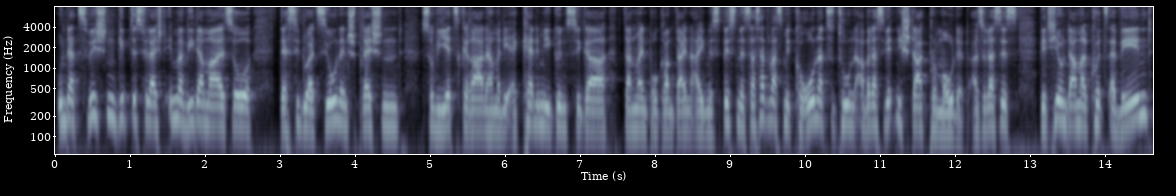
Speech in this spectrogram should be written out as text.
Und dazwischen gibt es vielleicht immer wieder mal so der Situation entsprechend, so wie jetzt gerade haben wir die Academy günstiger, dann mein Programm Dein eigenes Business. Das hat was mit Corona zu tun, aber das wird nicht stark promoted. Also das ist, wird hier und da mal kurz erwähnt.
